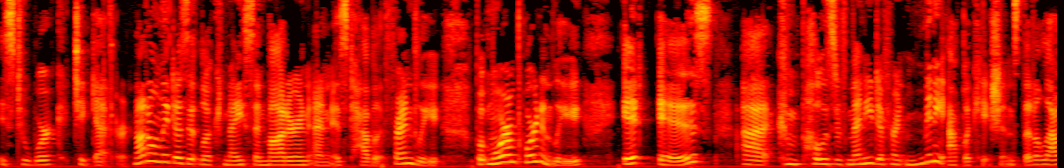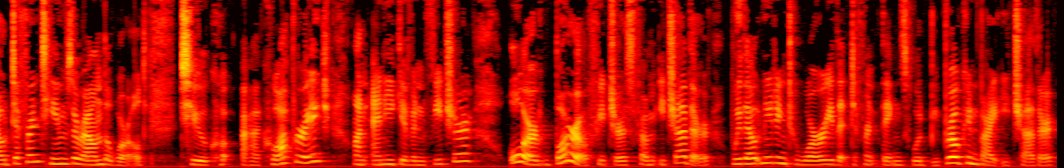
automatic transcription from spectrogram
is to work together. Not only does it look nice and modern and is tablet friendly, but more importantly, it is uh, composed of many different mini applications that allow different teams around the world to co uh, cooperate on any given feature or borrow features from each other without needing to worry that different things would be broken by each other.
